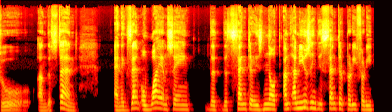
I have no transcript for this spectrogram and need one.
to understand. An example of why I'm saying that the center is not. I'm, I'm using this center periphery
